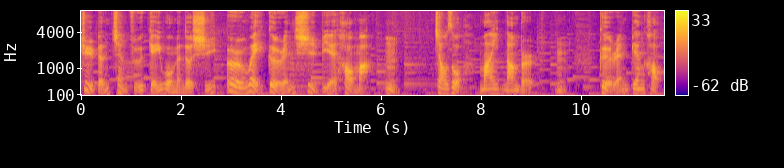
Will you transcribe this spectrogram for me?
日本政府给我们的十二位个人识别号码，嗯，叫做 My Number。嗯，个人编号，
